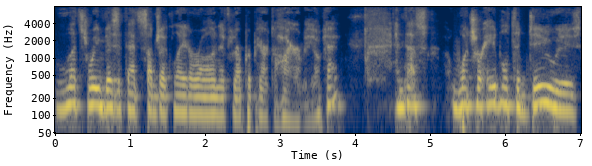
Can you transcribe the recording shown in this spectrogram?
let's revisit that subject later on if you're prepared to hire me. Okay. And thus, what you're able to do is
